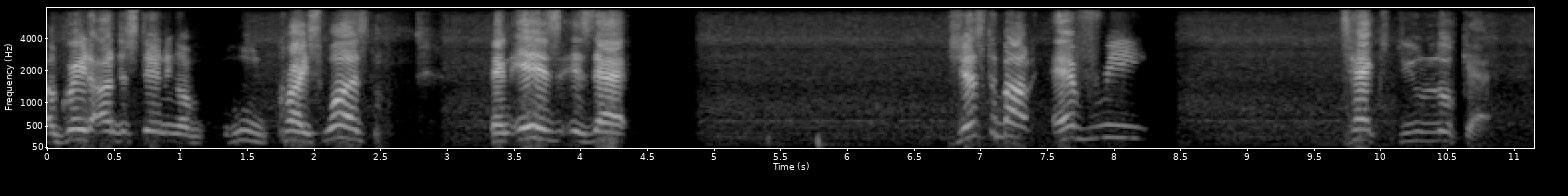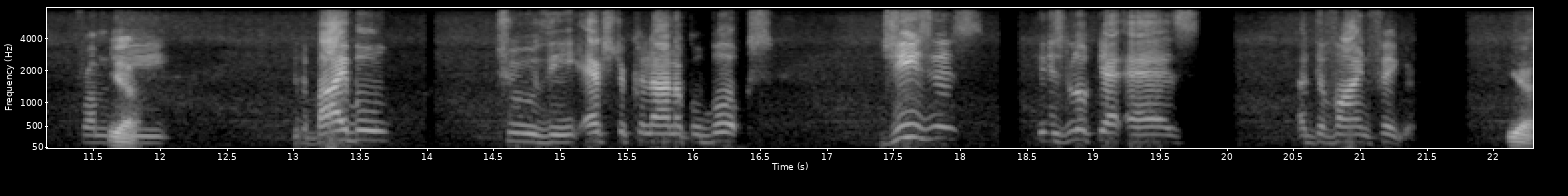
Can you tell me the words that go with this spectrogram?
a greater understanding of who Christ was and is is that just about every text you look at, from yeah. the the Bible to the extra canonical books, Jesus is looked at as a divine figure. Yeah.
